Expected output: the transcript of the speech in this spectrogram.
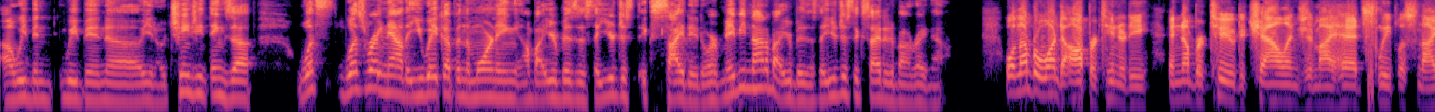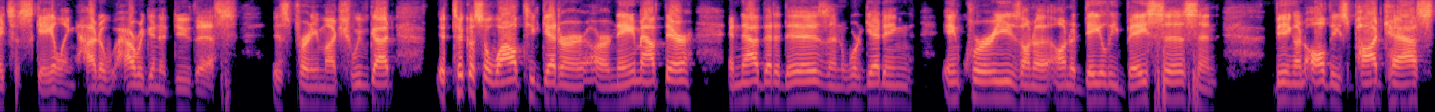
uh we've been we've been uh you know, changing things up what's what's right now that you wake up in the morning about your business that you're just excited or maybe not about your business that you're just excited about right now Well, number one, to opportunity, and number two, to challenge in my head, sleepless nights of scaling. How do how are we going to do this? Is pretty much we've got. It took us a while to get our, our name out there, and now that it is, and we're getting inquiries on a on a daily basis, and being on all these podcasts,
